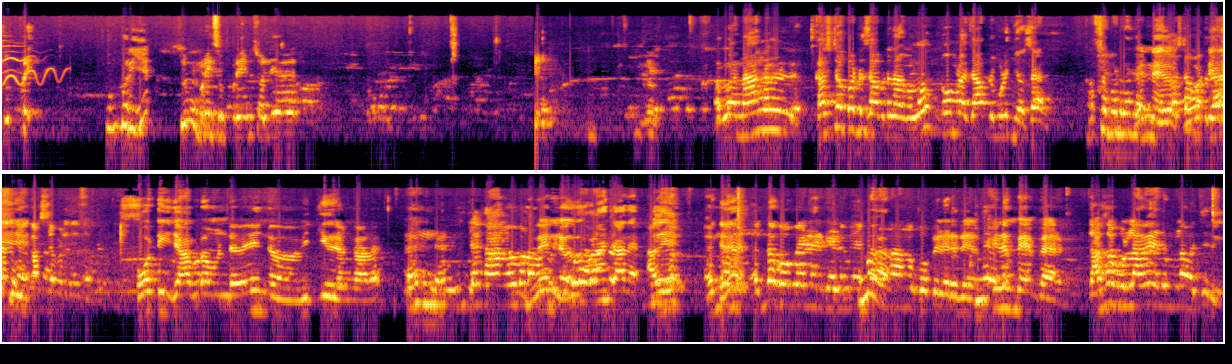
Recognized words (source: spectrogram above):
சுப்ரி. சுப்ரி. சுப்ரி சுப்ரின்னு சொல்லி. அப்ப நாங்கள் கஷ்டப்பட்டு சாப்பிடுறாங்களோ நோம்பல சாப்பிட்டு முடிஞ்சோம் சார். கஷ்டப்படுறாங்க. என்ன ஏதோ போட்டி கஷ்டப்படுது போட்டி சாப்பிட இந்த விக்குது அங்கால அது எங்க கோப்பையில இருக்க? எலும்பு கோப்பையில இருக்கு. இளம்பே பாருங்க தசை ஃபுல்லாவே எலும்புலாம் வச்சிருக்கு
